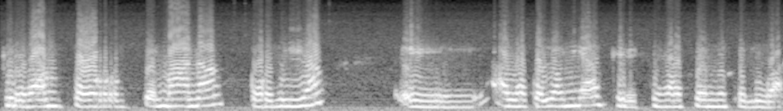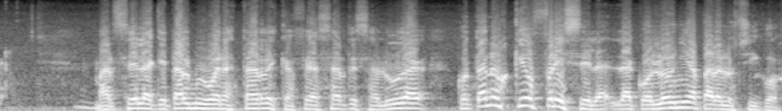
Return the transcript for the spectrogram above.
que van por semana, por día, eh, a la colonia que se hace en ese lugar. Marcela, ¿qué tal? Muy buenas tardes, Café Azar te saluda. Contanos qué ofrece la, colonia para los chicos.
